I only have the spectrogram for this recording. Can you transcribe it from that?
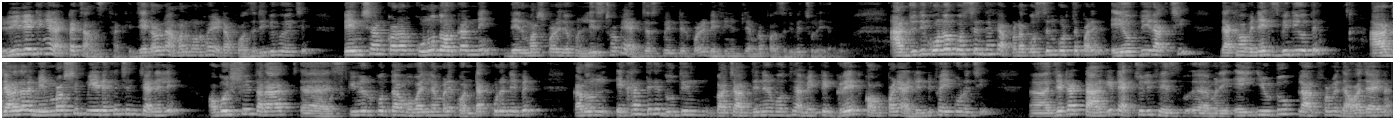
রিরেটিং এর একটা চান্স থাকে। যে কারণে আমার মনে হয় এটা পজিটিভই হয়েছে। টেনশন করার কোনো দরকার নেই। দেড় মাস পরে যখন লিস্ট হবে অ্যাডজাস্টমেন্টের পরে ডেফিনেটলি আমরা পজিটিভে চলে যাব। আর যদি কোনো কোশ্চেন থাকে, আপনারা কোশ্চেন করতে পারেন। এই অবধি রাখছি। দেখা হবে নেক্সট ভিডিওতে আর যারা যারা মেম্বারশিপ নিয়ে রেখেছেন চ্যানেলে অবশ্যই তারা স্ক্রিনের উপর দেওয়া মোবাইল নাম্বারে কন্ট্যাক্ট করে নেবেন। কারণ এখান থেকে দু তিন বা চার দিনের মধ্যে আমি একটি গ্রেট কোম্পানি আইডেন্টিফাই করেছি। যেটার টার্গেট অ্যাকচুয়ালি ফেসবুক মানে এই ইউটিউব প্ল্যাটফর্মে দেওয়া যায় না।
